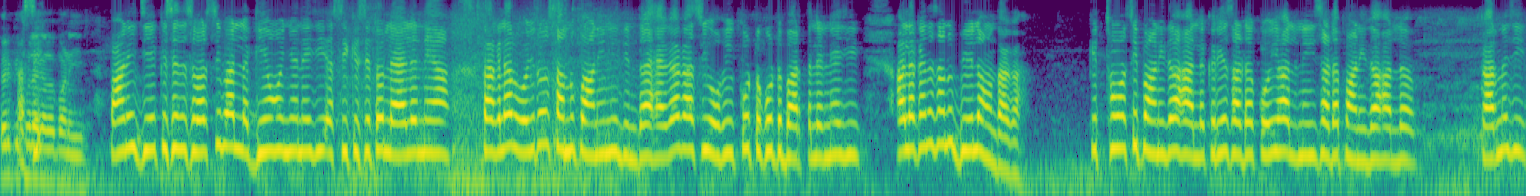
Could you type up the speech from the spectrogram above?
ਫਿਰ ਕਿੱਥੋਂ ਲੱਗਾ ਪਾਣੀ? ਜੀ ਪਾਣੀ ਜੇ ਕਿਸੇ ਦੇ ਸਵਰਸੀਬਲ ਲੱਗੀਆਂ ਹੋਈਆਂ ਨੇ ਜੀ ਅਸੀਂ ਕਿਸੇ ਤੋਂ ਲੈ ਲੈਨੇ ਆ ਤਾਂ ਅਗਲਾ ਰੋਜ਼-ਰੋਜ਼ ਸਾਨੂੰ ਪਾਣੀ ਨਹੀਂ ਦਿੰਦਾ ਹੈਗਾ ਗਾ, ਅਸੀਂ ਉਹੀ ਘੁੱਟ-ਘੁੱਟ ਵਰਤ ਲੈਨੇ ਆ ਜੀ। ਅਗਲਾ ਕਹਿੰਦਾ ਸਾਨੂੰ ਬਿੱਲ ਆਉਂਦਾਗਾ ਕਿੱਥੋਂ ਅਸੀਂ ਪਾਣੀ ਦਾ ਹੱਲ ਕਰੀਏ? ਸਾਡਾ ਕੋਈ ਹੱਲ ਨਹੀਂ ਸਾਡਾ ਪਾਣੀ ਦਾ ਹੱਲ ਕਰਨ ਜੀ।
